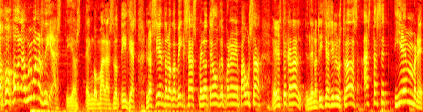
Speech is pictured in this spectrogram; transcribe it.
Hola, muy buenos días, tíos. Tengo malas noticias. Lo siento, Locopixas, pero tengo que poner en pausa este canal, el de Noticias Ilustradas, hasta septiembre.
